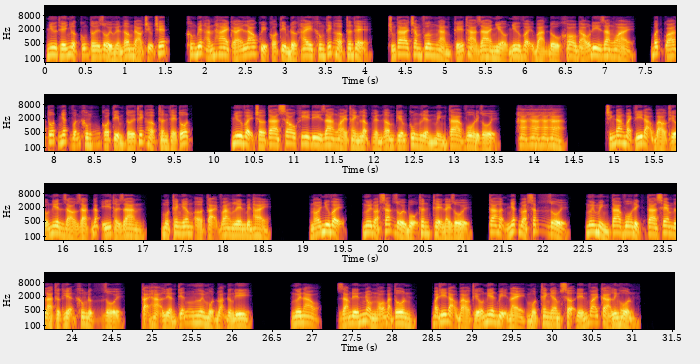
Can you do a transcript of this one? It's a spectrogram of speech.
như thế nhược cũng tới rồi huyền âm đạo chịu chết, không biết hắn hai cái lao quỷ có tìm được hay không thích hợp thân thể, chúng ta trăm phương ngàn kế thả ra nhiều như vậy bản đồ kho báu đi ra ngoài, bất quá tốt nhất vẫn không có tìm tới thích hợp thân thể tốt. Như vậy chờ ta sau khi đi ra ngoài thành lập huyền âm kiếm cung liền mình ta vô địch rồi, ha ha ha ha. Chính đang bạch đi đạo bảo thiếu niên rào rạt đắc ý thời gian, một thanh âm ở tại vang lên bên hai. Nói như vậy, ngươi đoạt sắc rồi bộ thân thể này rồi, ta hận nhất đoạt sắc rồi, ngươi mình ta vô địch ta xem là thực hiện không được rồi, tại hạ liền tiễn ngươi một đoạn đường đi. Ngươi nào, dám đến nhòm nó bản tôn bạch đi đạo bảo thiếu niên bị này một thanh âm sợ đến vãi cả linh hồn.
